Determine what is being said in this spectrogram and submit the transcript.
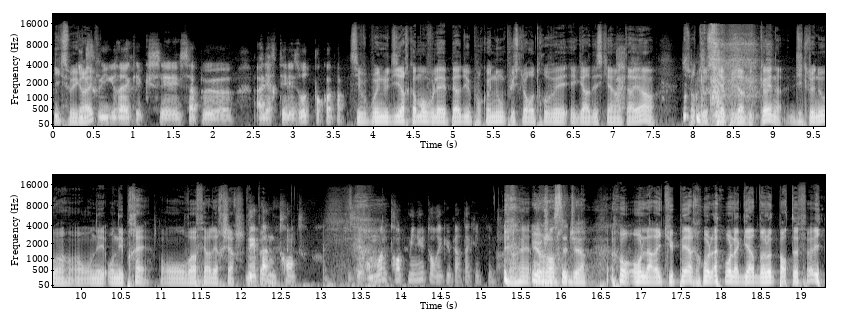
X ou Y. X ou Y et que ça peut euh, alerter les autres, pourquoi pas Si vous pouvez nous dire comment vous l'avez perdu pour que nous on puisse le retrouver et garder ce qu'il y a à l'intérieur, surtout s'il y a plusieurs bitcoins, dites-le nous. hein. On est on est prêt. On va faire les recherches. Dépanne 30. En moins de 30 minutes, on récupère ta crypto. Ouais, Urgence Ledger. on, on la récupère, on la, on la garde dans notre portefeuille.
